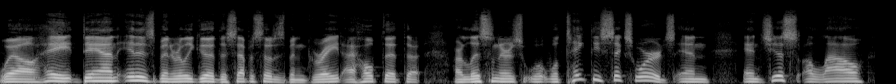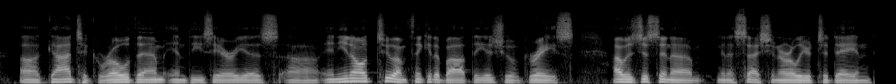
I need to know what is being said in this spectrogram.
Well, hey, Dan, it has been really good. This episode has been great. I hope that the, our listeners will, will, take these six words and and just allow uh, God to grow them in these areas. Uh, and you know, too, I'm thinking about the issue of grace. I was just in a in a session earlier today and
